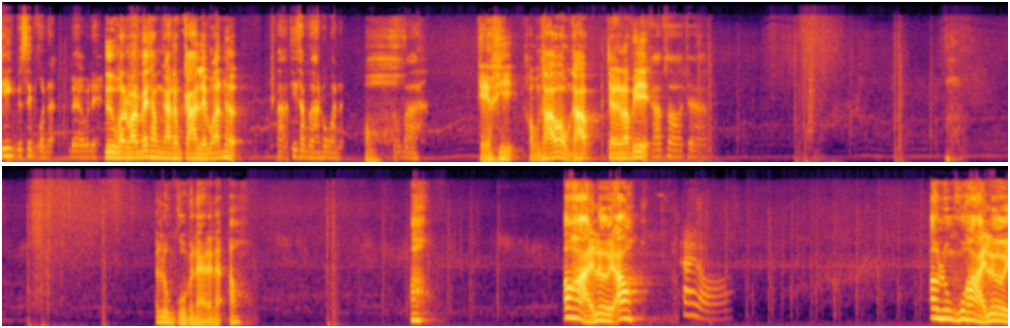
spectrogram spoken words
จริงๆเป็นสิบคนอะ เดินเข้าไปเลยคือวันวันๆไม่ทำงานทำการเลยว่างั้นเถอะอะที่ทำงานพวกมันอะโอ้โต๊ะบาร์โอเคพี่ ขอบคุณครับขอบคุณครับ เจอกันครับพี่ ครับซอเจ้าครับแล้วลุงกูไปไหนแล้วเนะเอ้า เอ้า เอ้าหายเลย เอ้าใช่เหรอ เอ้าลุงกูหายเลย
